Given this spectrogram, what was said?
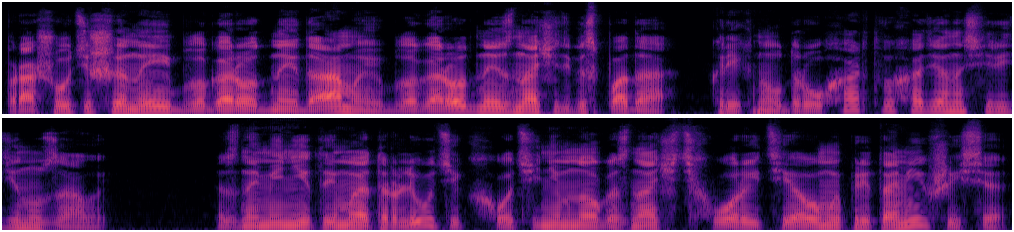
«Прошу тишины, благородные дамы, благородные, значит, господа!» — крикнул Дроухарт, выходя на середину залы. «Знаменитый мэтр Лютик, хоть и немного, значит, хворый телом и притомившийся,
